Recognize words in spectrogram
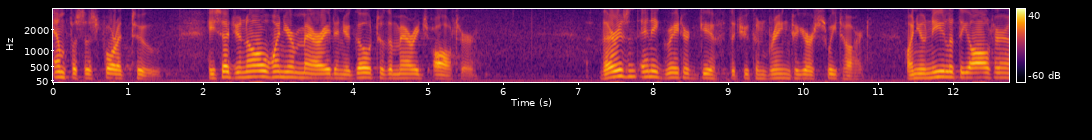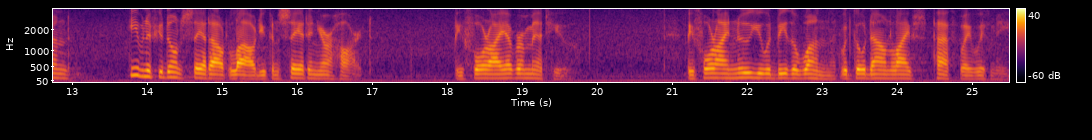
emphasis for it too. He said, You know, when you're married and you go to the marriage altar, there isn't any greater gift that you can bring to your sweetheart. When you kneel at the altar, and even if you don't say it out loud, you can say it in your heart before I ever met you, before I knew you would be the one that would go down life's pathway with me,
